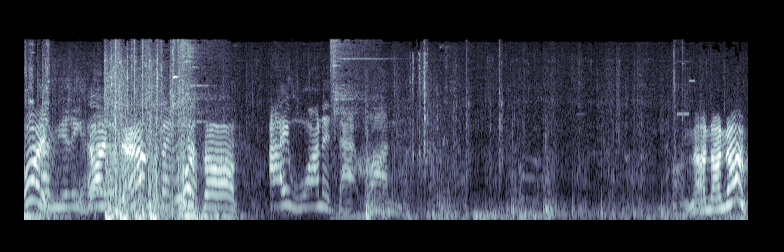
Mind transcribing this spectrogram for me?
Oi! really Guys hurt. down? What's off? I wanted that one. Oh, no, no, no!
